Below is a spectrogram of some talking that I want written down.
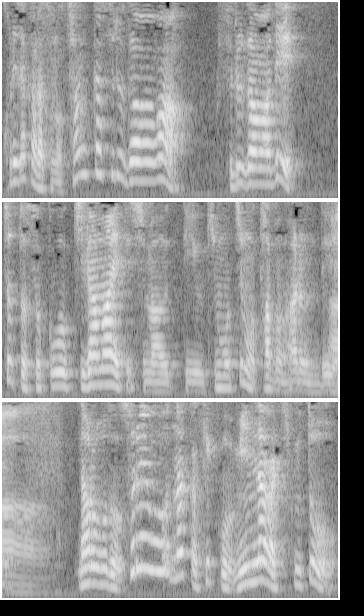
これだからその参加する側は、する側で、ちょっとそこを気構えてしまうっていう気持ちも多分あるんで、あなるほど。それをなんか結構みんなが聞くと、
